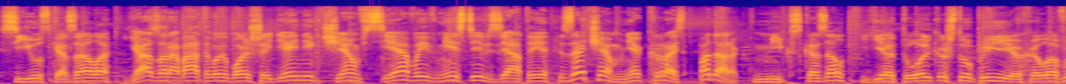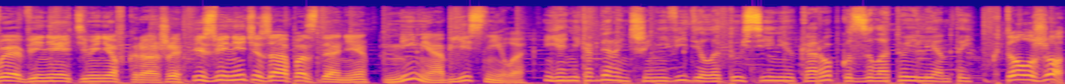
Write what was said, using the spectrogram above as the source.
Сью сказала, «Я зарабатываю больше денег, чем все вы вместе взятые. Зачем мне красть подарок?» Мик сказал, «Я только что приехала, вы обвиняете меня в краже. Извините за опоздание». Мими объяснила, «Я никогда раньше не видела ту синюю коробку с золотой лентой. Кто лжет?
